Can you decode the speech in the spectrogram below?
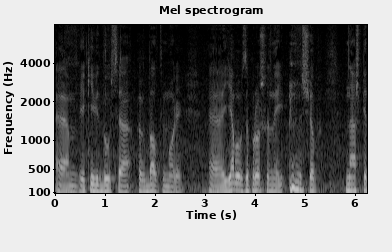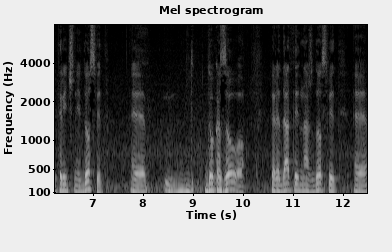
е, який відбувся в Балтіморі, е, я був запрошений, щоб наш п'ятирічний досвід е, доказово передати наш досвід е,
